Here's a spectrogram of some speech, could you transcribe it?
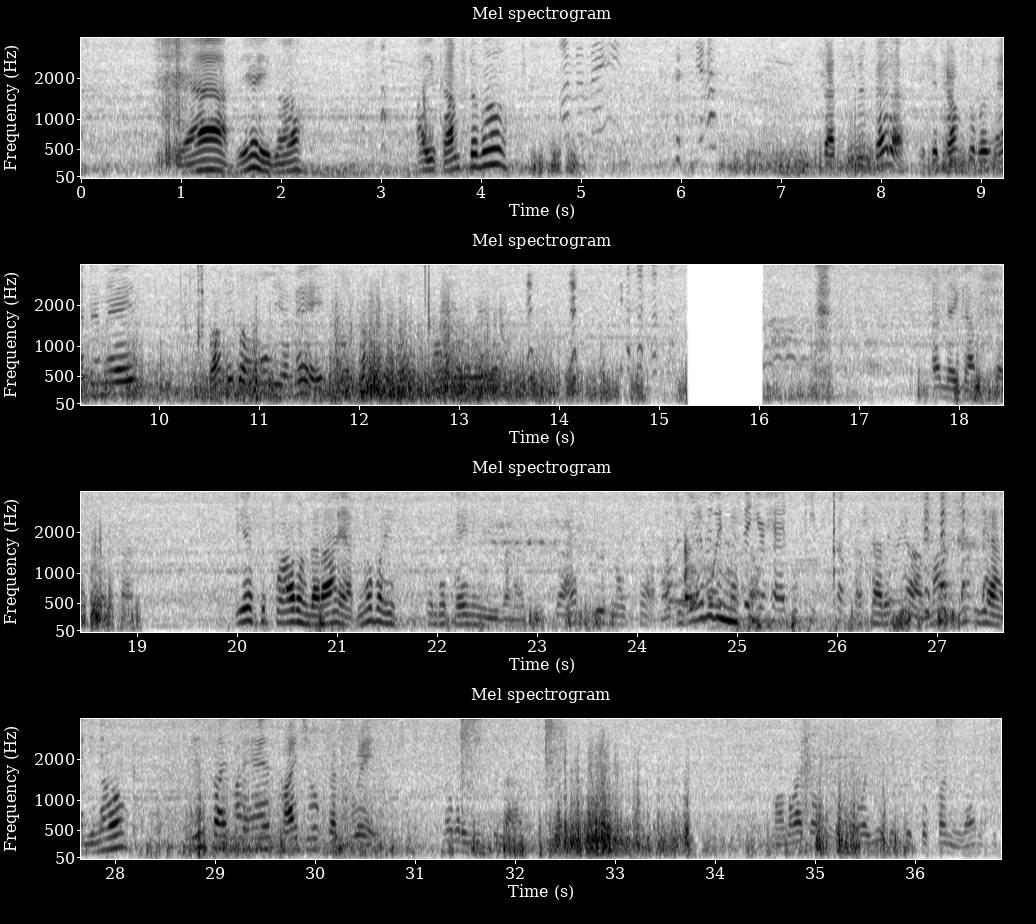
yeah, there you go. Are you comfortable? I'm amazed. yes. That's even better. If you're comfortable and amazed, some people are only amazed, not comfortable. It's not the other way around. I make up stuff sometimes. Here's the problem that I have. Nobody's entertaining me when I do, so I have to do it myself. I have to do everything Voices in your head will keep you company. I've got it. Yeah, my, yeah. You know, inside my head, my jokes are great. Nobody needs to laugh. My wife always says, "Oh, you think it's so funny, right?" I said,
